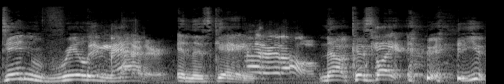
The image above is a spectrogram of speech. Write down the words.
didn't really Didn't matter. matter. in this game. Didn't matter at all. No, because like you,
